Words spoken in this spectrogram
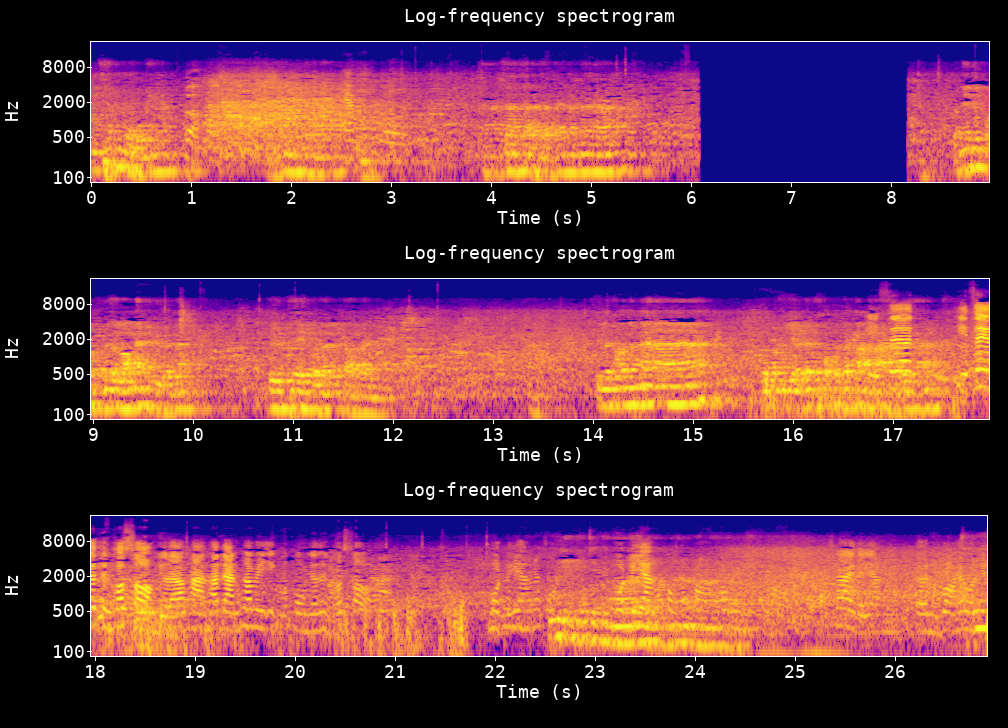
มีแคปหมูไหมครับแอปโบอาจารย์จ่ายจ่ายให้นะแม่นะตอนนี้ทุกคนก็จะร้องแม่อยู่เลยนะดูเพลงหมดแล้วต่ออะไรทีละคนนะแม่นะตัวละเอียดได้ผมก็ตามผีเสื้อผีเสื้อจะถึงข้อสอบอยู่แล้วค่ะ ถ้าดันเข้าไปอีกมันคงจะถึงข้อสอบ หมดหรือยัง ผู้หญิงเขาจะหมดหรือยังใช่แต่ยังเออหนูบอกให้วันนี้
